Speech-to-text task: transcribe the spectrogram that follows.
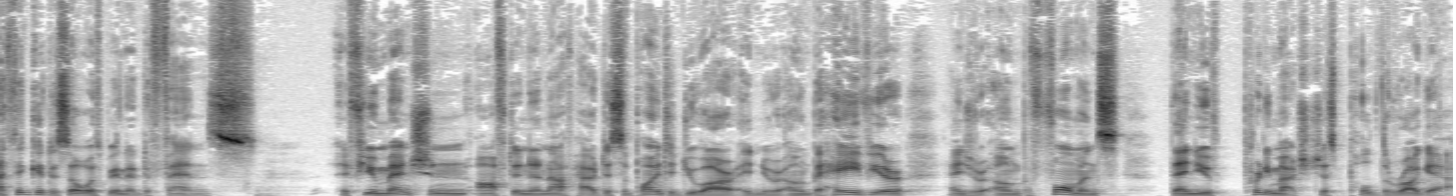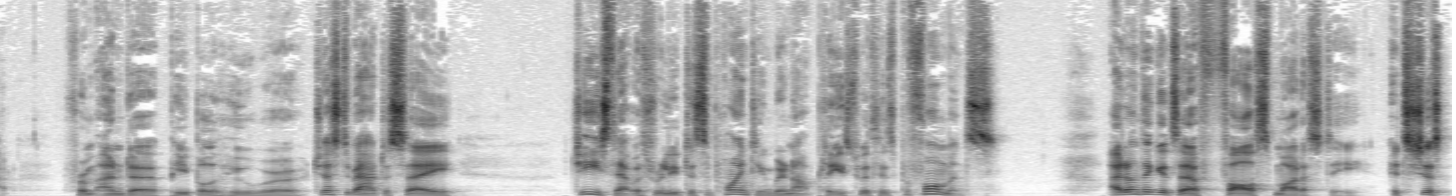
I think it has always been a defense. If you mention often enough how disappointed you are in your own behavior and your own performance, then you've pretty much just pulled the rug out from under people who were just about to say, geez, that was really disappointing. We're not pleased with his performance. I don't think it's a false modesty. It's just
